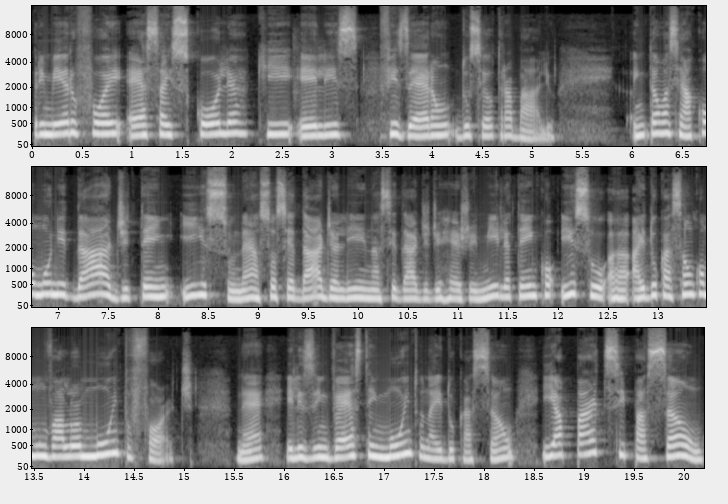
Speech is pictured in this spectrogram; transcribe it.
primeiro foi essa escolha que eles fizeram do seu trabalho. Então, assim, a comunidade tem isso, né? A sociedade ali na cidade de Reggio Emília tem isso, a, a educação como um valor muito forte, né? Eles investem muito na educação e a participação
